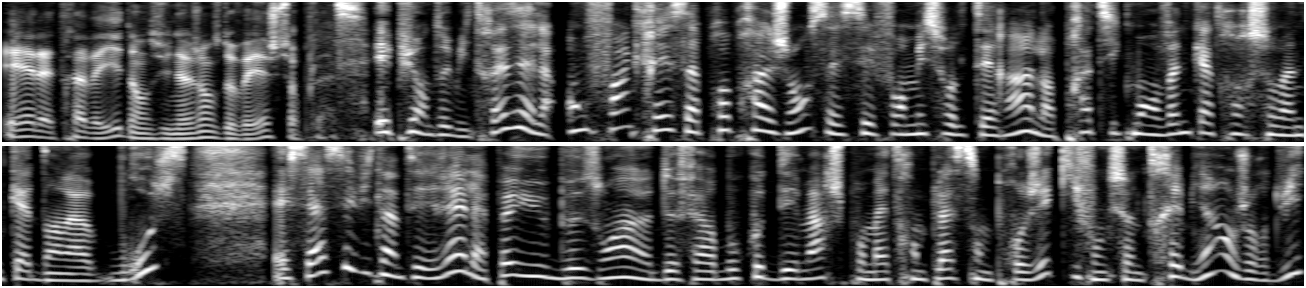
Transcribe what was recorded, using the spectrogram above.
et elle a travaillé dans une agence de voyage sur place. Et puis en 2013, elle a enfin créé sa propre agence. Elle s'est formée sur le terrain, alors pratiquement 24 heures sur 24 dans la brousse. Elle s'est assez vite intégrée. Elle n'a pas eu besoin de faire beaucoup de démarches pour mettre en place son projet qui fonctionne très bien aujourd'hui.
